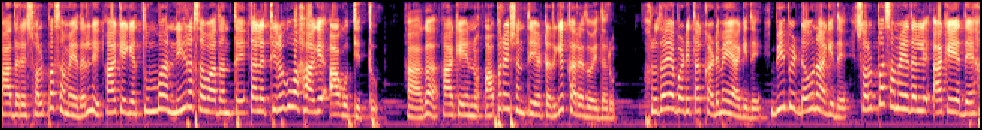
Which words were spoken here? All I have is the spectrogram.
ಆದರೆ ಸ್ವಲ್ಪ ಸಮಯದಲ್ಲಿ ಆಕೆಗೆ ತುಂಬಾ ನೀರಸವಾದಂತೆ ತಲೆ ತಿರುಗುವ ಹಾಗೆ ಆಗುತ್ತಿತ್ತು. ಆಗ ಆಕೆಯನ್ನು ಆಪರೇಷನ್ ಥಿಯೇಟರ್ಗೆ ಕರೆದೊಯ್ದರು. ಹೃದಯ ಬಡಿತ ಕಡಿಮೆಯಾಗಿದೆ, ಬಿಪಿ ಡೌನ್ ಆಗಿದೆ. ಸ್ವಲ್ಪ ಸಮಯದಲ್ಲಿ ಆಕೆಯ ದೇಹ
